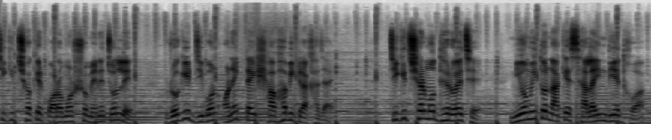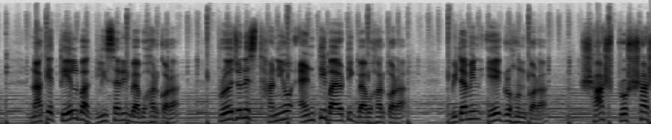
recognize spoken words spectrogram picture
চিকিৎসকের পরামর্শ মেনে চললে রোগীর জীবন অনেকটাই স্বাভাবিক রাখা যায়। চিকিৎসার মধ্যে রয়েছে নিয়মিত নাকে স্যালাইন দিয়ে ধোয়া, নাকে তেল বা গ্লিসারিন ব্যবহার করা, প্রয়োজনে স্থানীয় অ্যান্টিবায়োটিক ব্যবহার করা, ভিটামিন এ গ্রহণ করা শ্বাস প্রশ্বাস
